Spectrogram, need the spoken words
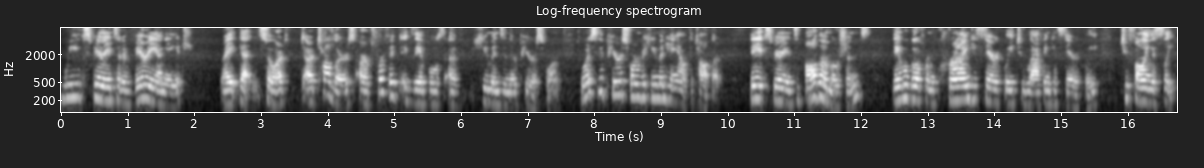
we experience at a very young age, right? That so our our toddlers are perfect examples of humans in their purest form. You want to see the purest form of a human? Hang out with the toddler. They experience all the emotions. They will go from crying hysterically to laughing hysterically to falling asleep.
